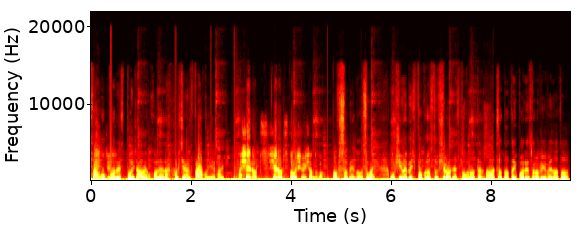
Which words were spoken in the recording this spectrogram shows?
W samą porę spojrzałem, cholera. Bo chciałem w prawo jechać. A Sieradz, Sieradz 182. No w sumie, no słuchaj, musimy być po prostu w środę z powrotem. No a co do tej pory zrobimy, no to...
